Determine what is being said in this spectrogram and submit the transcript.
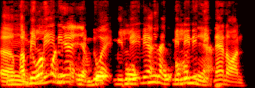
เอออืมเอามิลลี่เพราะว่าคนนี่เนี้ยผมอเห็ย่างนด้วยโบมิลลี่เนี่ยโบกี้ไลออนมิลลี่นี่เนี่ยติดแน่นอนโ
